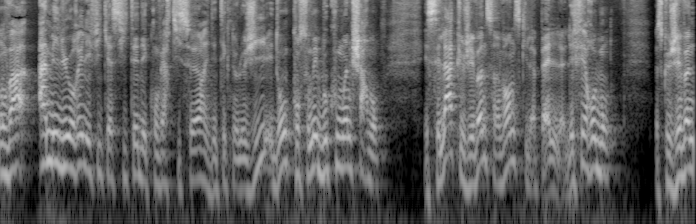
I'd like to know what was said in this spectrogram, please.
on va améliorer l'efficacité des convertisseurs et des technologies et donc consommer beaucoup moins de charbon. Et c'est là que Jevons invente ce qu'il appelle l'effet rebond. Parce que Jevons,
